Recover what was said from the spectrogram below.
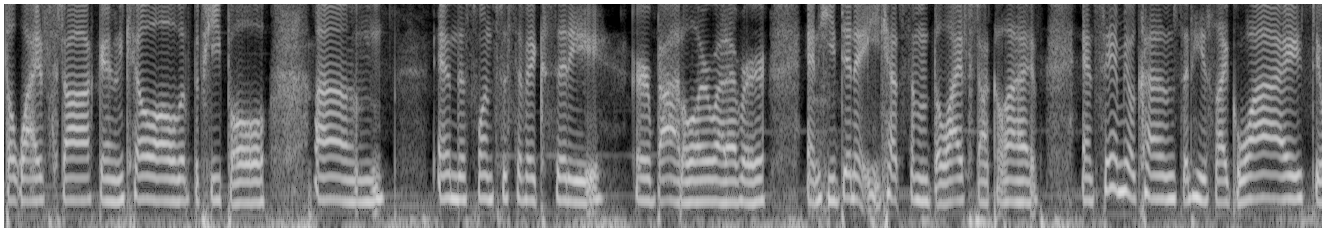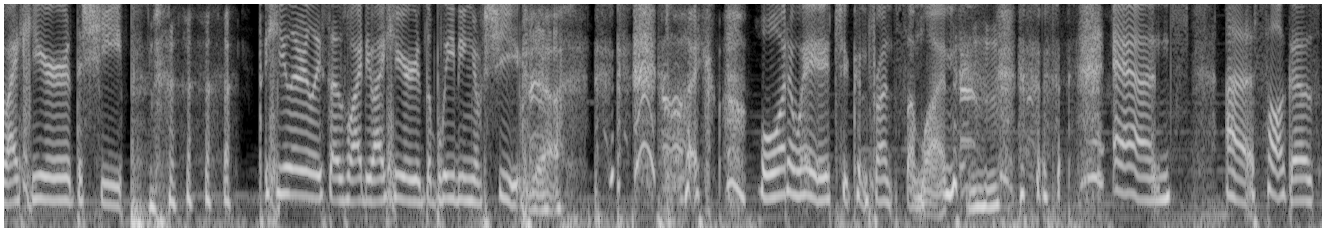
the livestock and kill all of the people um, in this one specific city or battle or whatever. And he didn't. He kept some of the livestock alive. And Samuel comes and he's like, Why do I hear the sheep? he literally says, Why do I hear the bleating of sheep? yeah. like what a way to confront someone and uh, saul goes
